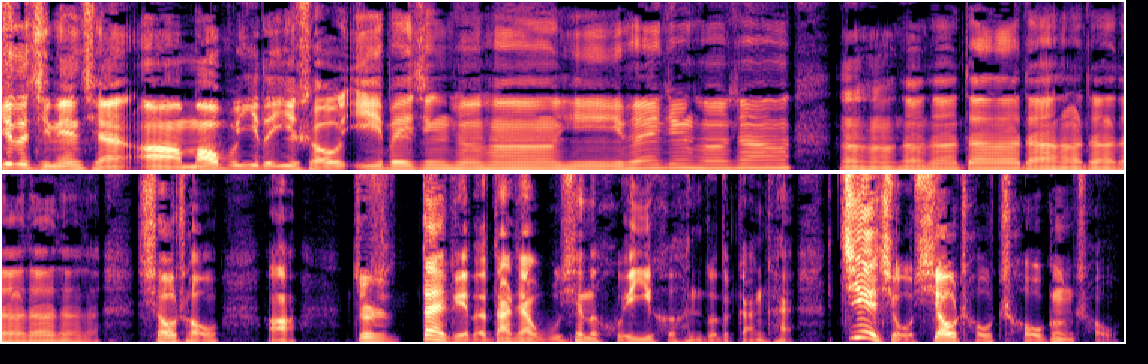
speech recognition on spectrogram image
记得几年前啊，毛不易的一首《一杯敬酒喝，一杯敬酒香》，哒哒哒哒哒哒哒哒哒，消愁啊，就是带给了大家无限的回忆和很多的感慨。借酒消愁，愁更愁，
